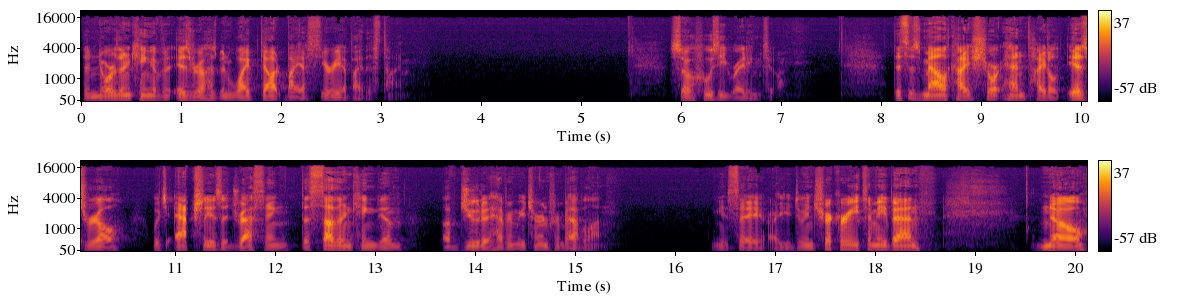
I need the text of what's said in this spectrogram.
The northern kingdom of Israel has been wiped out by Assyria by this time. So who's he writing to? This is Malachi's shorthand title, Israel which actually is addressing the southern kingdom of Judah having returned from Babylon. You say, Are you doing trickery to me, Ben? No,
